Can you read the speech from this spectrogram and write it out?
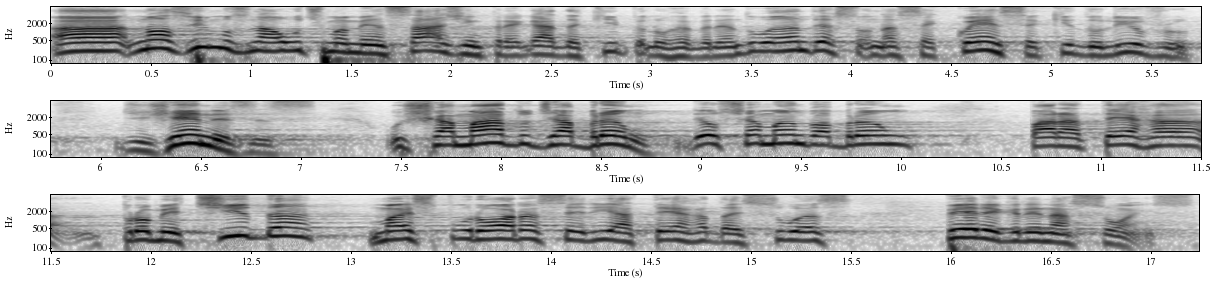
Ah, nós vimos na última mensagem pregada aqui pelo reverendo Anderson, na sequência aqui do livro de Gênesis, o chamado de Abrão, Deus chamando Abrão para a terra prometida, mas por hora seria a terra das suas peregrinações.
